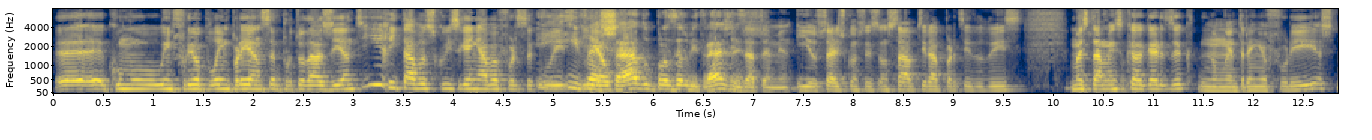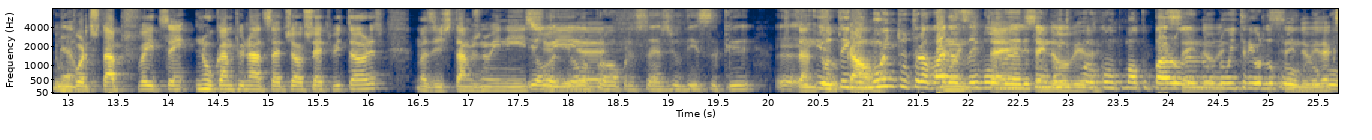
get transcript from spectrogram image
eh, como inferior pela imprensa, por toda a gente, e irritava-se com isso, ganhava força com isso. E, e é o vexado pelas arbitragens. Exatamente. E o Sérgio Conceição sabe tirar partido disso, mas também se quer dizer que não entra em euforias. Não. O Porto está perfeito sem, no campeonato, 7 jogos, 7 vitórias, mas isto estamos no início Ele, e. ele eh, próprio, Sérgio, disse que eh, Portanto, eu tenho calma. muito trabalho a Muito, desenvolver tem, e sem tenho muito dúvida. com, com que no, dúvida- no interior do clube. Sem dúvida que clube.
